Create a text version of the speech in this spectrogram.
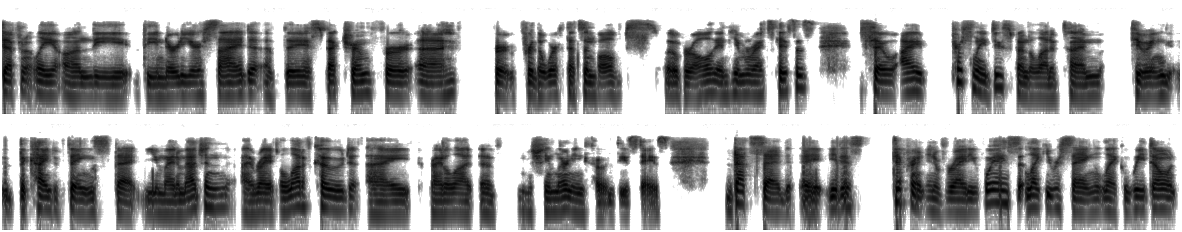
definitely on the the nerdier side of the spectrum for uh, for, for the work that's involved overall in human rights cases. So I personally do spend a lot of time doing the kind of things that you might imagine. I write a lot of code. I write a lot of machine learning code these days. That said, it is different in a variety of ways like you were saying like we don't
